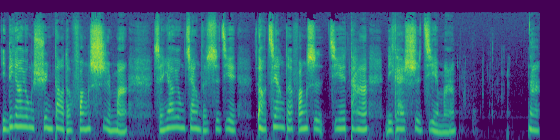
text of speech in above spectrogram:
一定要用殉道的方式吗？神要用这样的世界哦，这样的方式接他离开世界吗？那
